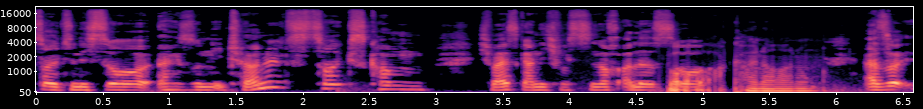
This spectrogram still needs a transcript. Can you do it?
Sollte nicht so, äh, so ein Eternals-Zeugs kommen? Ich weiß gar nicht, was noch alles so. Boah, keine Ahnung. Also, äh,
